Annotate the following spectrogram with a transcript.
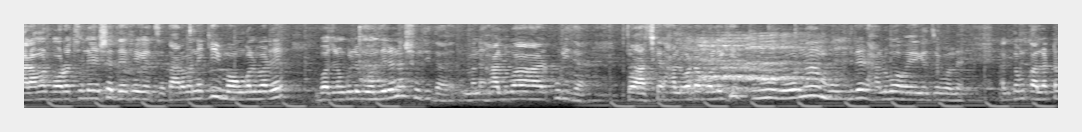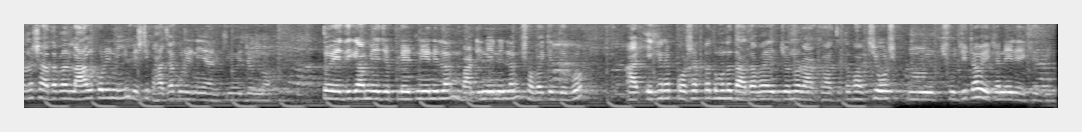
আর আমার বড় ছেলে এসে দেখে গেছে। তার মানে কি মঙ্গলবারে বজরঙ্গলী মন্দিরে না সুজি দেয় মানে হালুয়া আর পুরি দেয়। তো আজকের হালুয়াটা বলে কি পুরো না মন্দিরের হালুয়া হয়ে গেছে বলে। একদম কালারটা না সাদা লাল করে নিই বেশি ভাজা করে নিই আর কি ওই জন্য। তো এদিকে আমি এই যে প্লেট নিয়ে নিলাম বাটি নিয়ে নিলাম সবাইকে দেবো। আর এখানে প্রসাদটা তোমাদের দাদা ভাইয়ের জন্য রাখা আছে তো ভাবছি ওর সুজিটাও এখানেই রেখে দিই।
